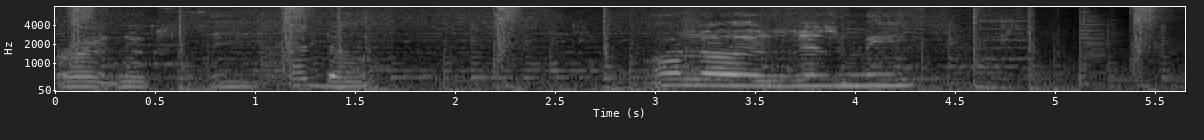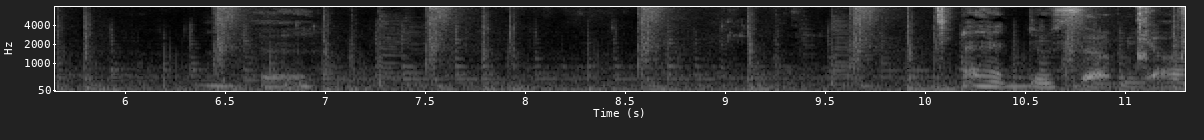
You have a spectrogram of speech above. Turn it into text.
right next to me. I don't. I don't know, it's just me. Okay. I had to do something, y'all.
